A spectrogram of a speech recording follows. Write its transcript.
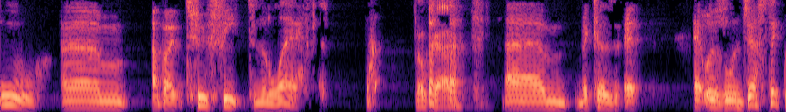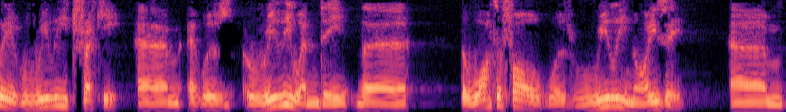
ooh, um, about two feet to the left. Okay. Um, because it, it was logistically really tricky. Um, it was really windy. The, the waterfall was really noisy. Um,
